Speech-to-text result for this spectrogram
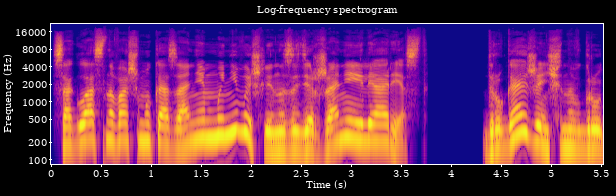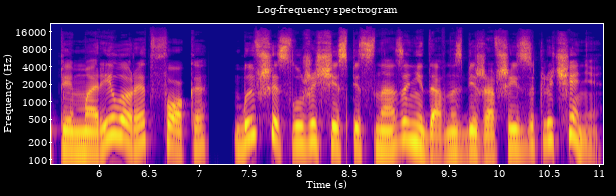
Согласно вашим указаниям, мы не вышли на задержание или арест. Другая женщина в группе — Мари Лорет Фока, бывшая служащая спецназа, недавно сбежавшая из заключения.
